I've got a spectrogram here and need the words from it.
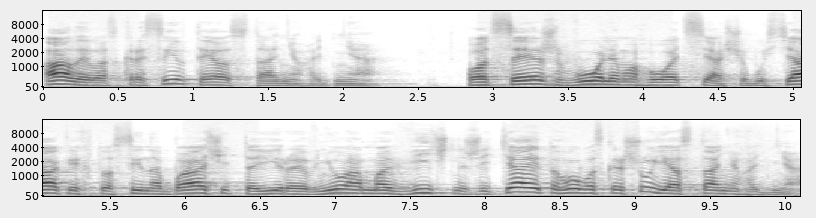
але воскресив те останнього дня. Оце ж воля мого Отця, щоб усякий, хто сина бачить та вірує в нього, мав вічне життя і того воскрешу я останнього дня.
